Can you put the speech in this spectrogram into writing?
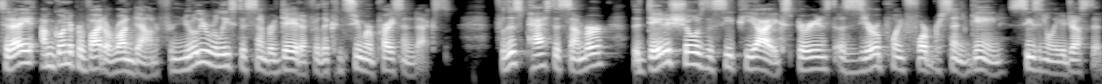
Today, I'm going to provide a rundown for newly released December data for the Consumer Price Index. For this past December, the data shows the CPI experienced a 0.4% gain seasonally adjusted.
